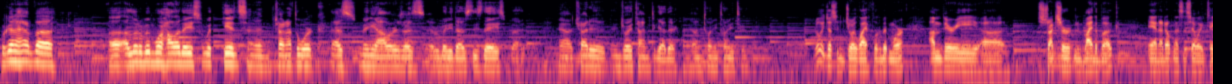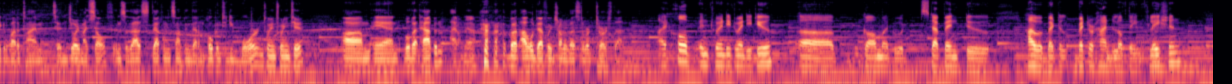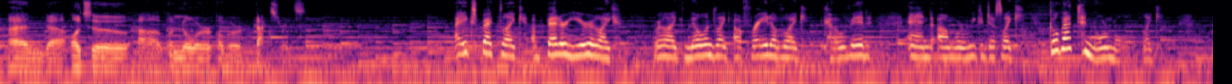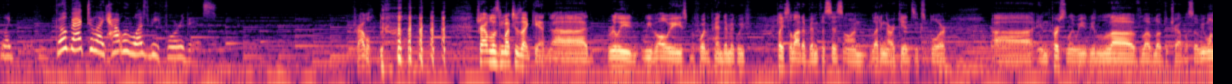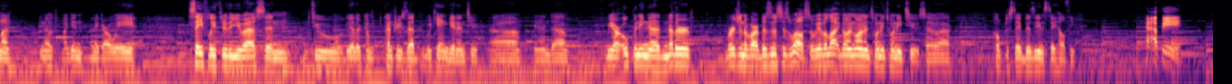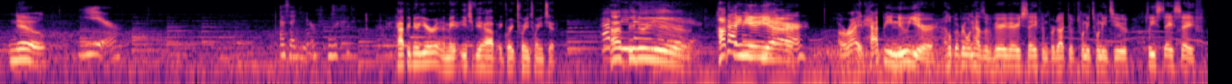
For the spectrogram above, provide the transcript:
We're going to have uh, a a little bit more holidays with kids and try not to work as many hours as everybody does these days, but uh, try to enjoy time together in 2022. really just enjoy life a little bit more. I'm very uh, structured and by the book, and I don't necessarily take a lot of time to enjoy myself. And so that's definitely something that I'm hoping to do more in 2022. Um, and will that happen? I don't know, but I will definitely try my best to work towards that. I hope in 2022, uh, government would step in to have a better better handle of the inflation and uh, also have a lower our tax rates. I expect like a better year, like where like no one's like afraid of like COVID, and um, where we could just like go back to normal, like like go back to like how it was before this. Travel. travel as much as I can. Uh, really, we've always, before the pandemic, we've placed a lot of emphasis on letting our kids explore. Uh, and personally, we, we love, love, love to travel. So we want to, you know, again, make our way safely through the U.S. and to the other com- countries that we can get into. Uh, and uh, we are opening another version of our business as well. So we have a lot going on in 2022. So uh, hope to stay busy and stay healthy. Happy. New. Year. I said year. Happy New Year, and may each of you have a great 2022. Happy New Year! Happy, New Year! All right, Happy New Year. I hope everyone has a very, very safe and productive 2022. Please stay safe.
